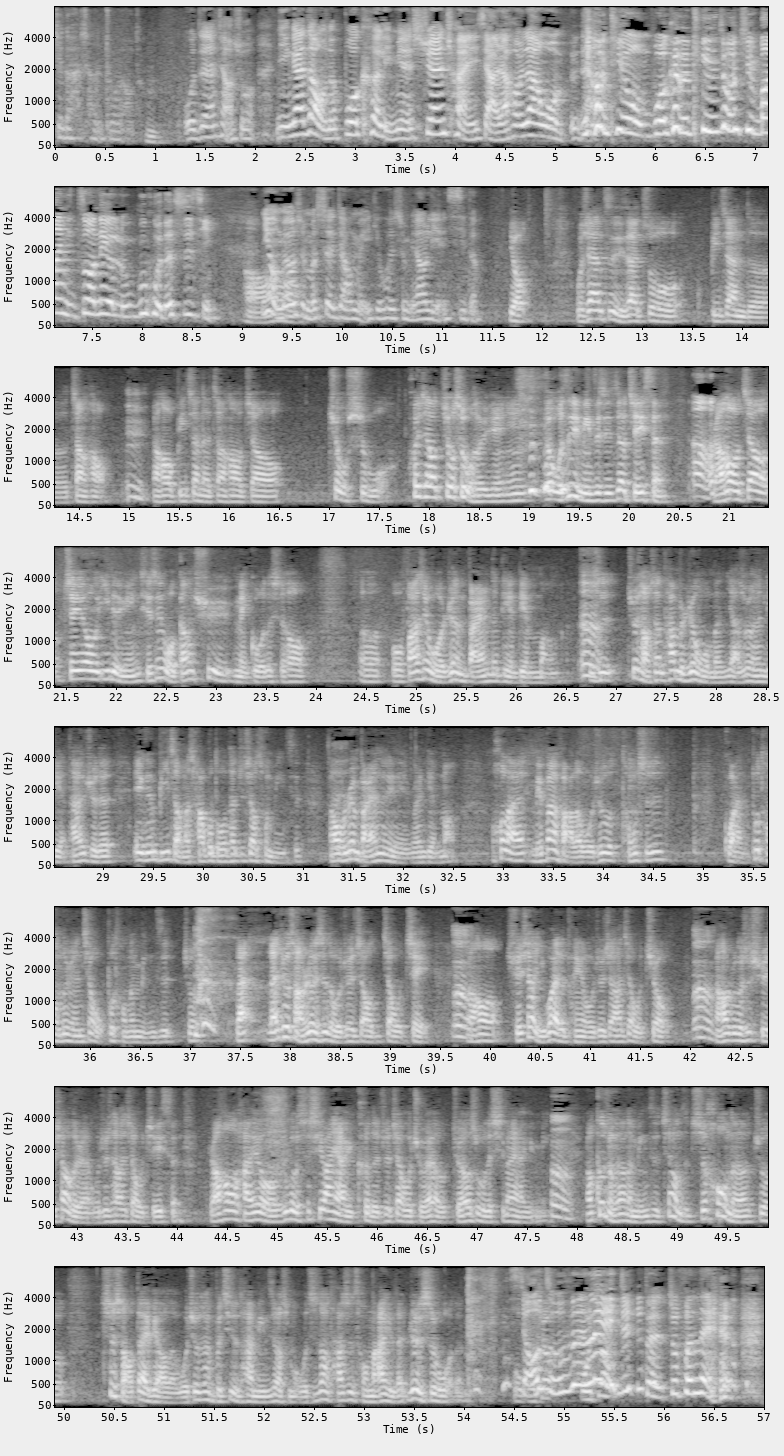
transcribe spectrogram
这个还是很重要的。嗯，我之前想说，你应该在我们的播客里面宣传一下，然后让我让听我们播客的听众去帮你做那个泸沽湖的事情。你有没有什么社交媒体或者什么要联系的？有，我现在自己在做 B 站的账号，嗯，然后 B 站的账号叫就是我，会叫就是我的原因，呃我自己名字其实叫 Jason，嗯，然后叫 J O E 的原因，其实我刚去美国的时候，呃，我发现我认白人的脸脸盲，就是就好像他们认我们亚洲人的脸，他就觉得 A 跟 B 长得差不多，他就叫错名字，然后我认白人的脸有人脸盲，后来没办法了，我就同时。管不同的人叫我不同的名字，就 篮篮球场认识的我就叫叫我 J，、然后学校以外的朋友我就叫他叫我 Joe，然后如果是学校的人，我就叫他叫我 Jason。然后还有如果是西班牙语课的，就叫我 Joel，Joel 是我的西班牙语名。嗯。然后各种各样的名字，这样子之后呢，就至少代表了我就算不记得他的名字叫什么，我知道他是从哪里来认识我的。小组分类对，就分类，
